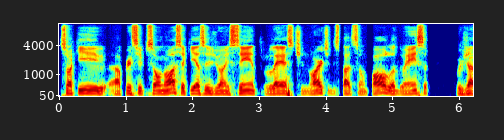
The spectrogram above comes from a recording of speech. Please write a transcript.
só que a percepção nossa é que as regiões centro, leste, norte do estado de São Paulo, a doença, por já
